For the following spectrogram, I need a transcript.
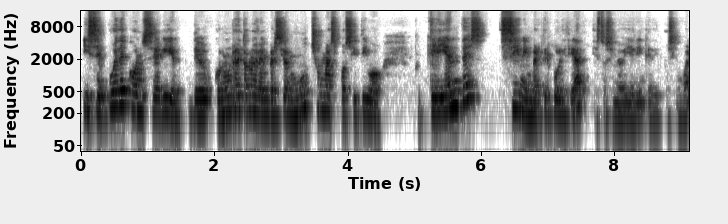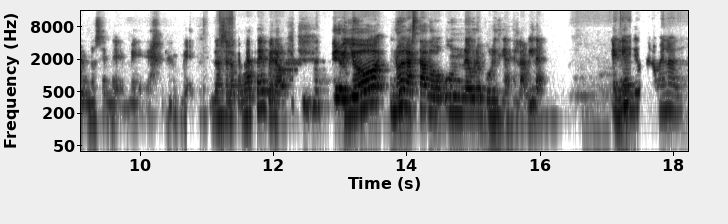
y se puede conseguir con un retorno de la inversión mucho más positivo clientes sin invertir publicidad. Esto si me oye LinkedIn, pues igual no sé, no sé lo que me hace, pero, pero yo no he gastado un euro en publicidad en la vida. En LinkedIn. Fenomenal.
